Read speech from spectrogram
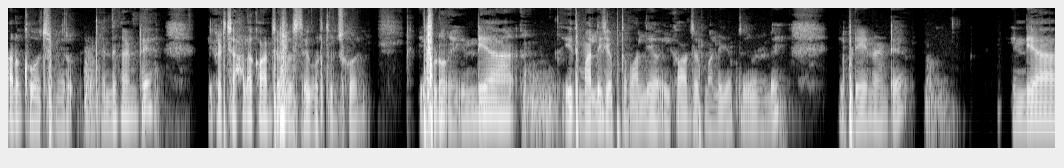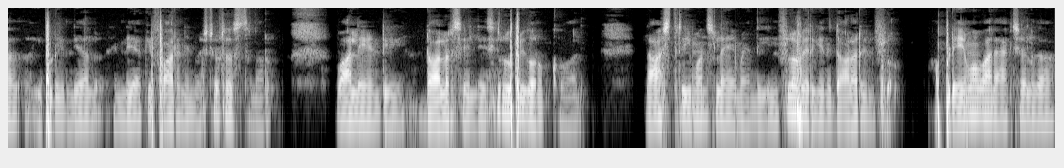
అనుకోవచ్చు మీరు. ఎందుకంటే ఇక్కడ చాలా కాన్సెప్ట్స్ వస్తాయి గుర్తుంచుకోండి. ఇప్పుడు ఇండియా ఇది మళ్ళీ చెప్తా మళ్ళీ ఈ కాన్సెప్ట్ మళ్ళీ చెప్తా చూడండి. ఇప్పుడు ఏంటంటే ఇండియా ఇప్పుడు ఇండియాలో ఇండియాకి ఫారిన్ ఇన్వెస్టర్స్ వస్తున్నారు. వాళ్ళు ఏంటి? డాలర్ సేల్ చేసి రూపీ కొనుక్కోవాలి. లాస్ట్ త్రీ మంత్స్లో ఏమైంది? ఇన్ఫ్లో పెరిగింది డాలర్ ఇన్ఫ్లో అప్పుడు ఏమవ్వాలి యాక్చువల్గా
